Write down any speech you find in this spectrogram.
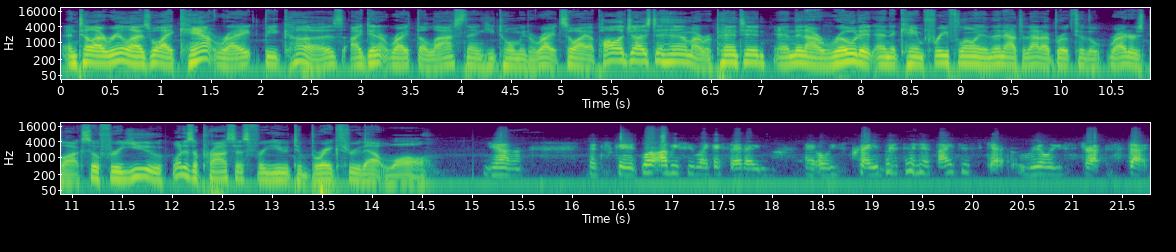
until I realized, well, I can't write because I didn't write the last thing he told me to write. So I apologized to him, I repented, and then I wrote it and it came free flowing. And then after that, I broke through the writer's block. So for you, what is a process for you to break through that wall? Yeah, that's good. Well, obviously, like I said, I I always pray, but then if I just get really stuck, stuck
